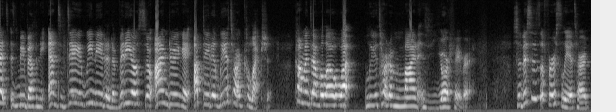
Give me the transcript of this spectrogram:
guys, it's me Bethany and today we needed a video so I'm doing a updated leotard collection. Comment down below what leotard of mine is your favorite. So this is the first leotard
